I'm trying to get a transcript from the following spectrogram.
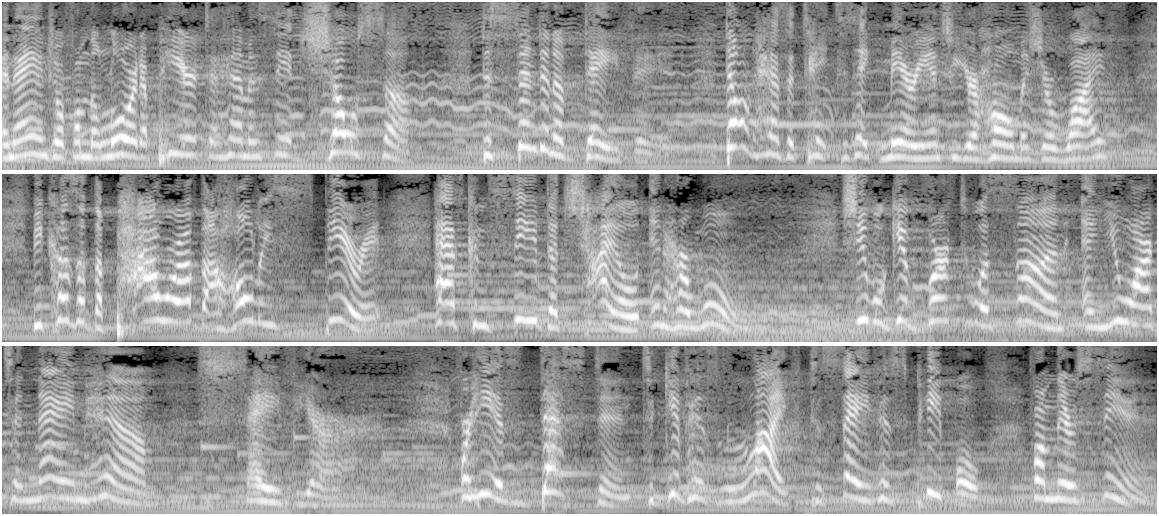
an angel from the Lord appeared to him and said, Joseph, descendant of David, don't hesitate to take Mary into your home as your wife because of the power of the Holy Spirit has conceived a child in her womb. She will give birth to a son, and you are to name him Savior. For he is destined to give his life to save his people from their sins.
